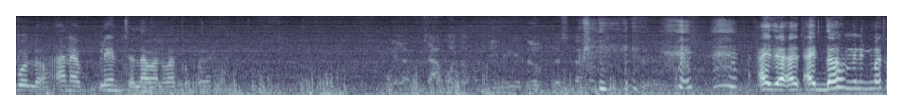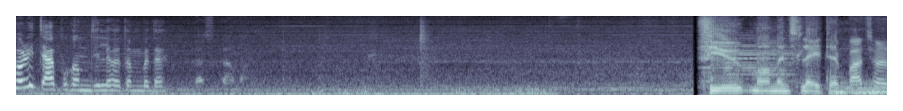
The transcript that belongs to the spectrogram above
બોલો આને પ્લેન ચલાવવાની વાતો કરે. આજ આજ દસ મિનિટમાં થોડી ચાપુ સમજી લેવો તમે બધા. Few moments later. પાછળ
